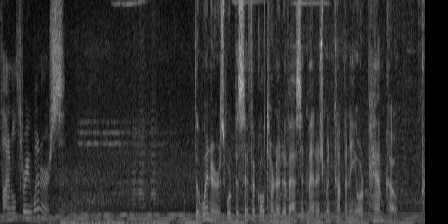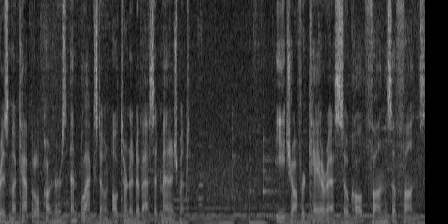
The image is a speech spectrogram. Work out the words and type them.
final three winners. The winners were Pacific Alternative Asset Management Company, or PAAMCO, Prisma Capital Partners, and Blackstone Alternative Asset Management. Each offered KRS so called funds of funds,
